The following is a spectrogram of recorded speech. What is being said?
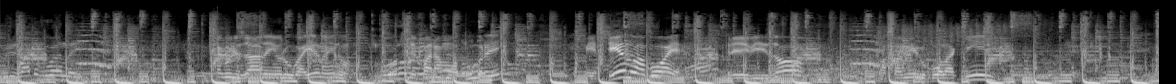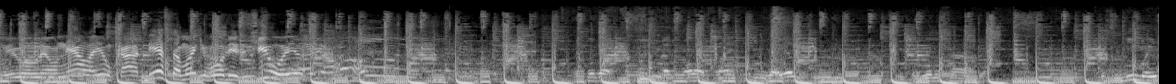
Gurizada voando aí. A gurizada em Uruguaiana aí no encontro de Paramotor aí. Metendo uma boia. Trevisol. Nosso amigo Polaquini. Amigo Leonel aí, um cara desse tamanho que voa de estilo aí. Esse aí.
